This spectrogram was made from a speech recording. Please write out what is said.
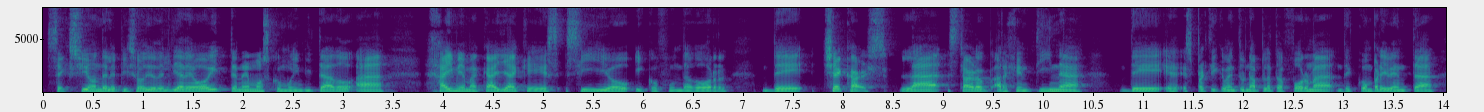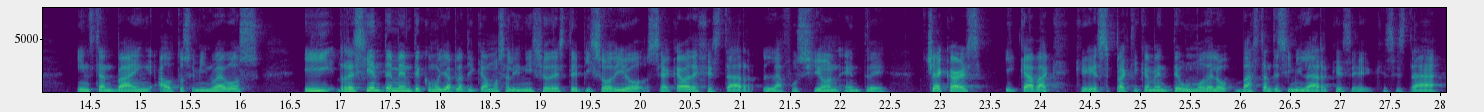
sección del episodio del día de hoy. Tenemos como invitado a Jaime Macaya, que es CEO y cofundador de Checkers, la startup argentina de, es prácticamente una plataforma de compra y venta instant buying autos seminuevos. Y recientemente, como ya platicamos al inicio de este episodio, se acaba de gestar la fusión entre Checkers y Kavak, que es prácticamente un modelo bastante similar que se, que se está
